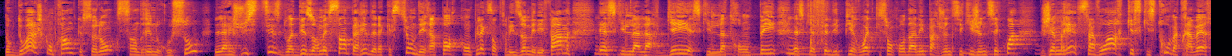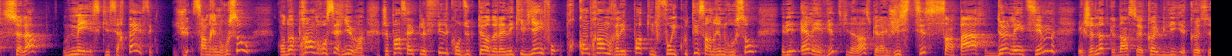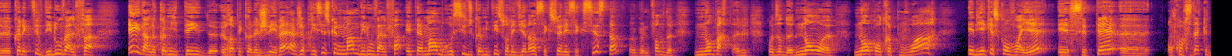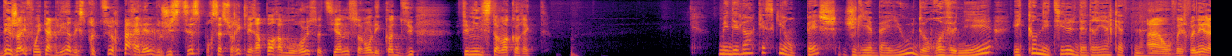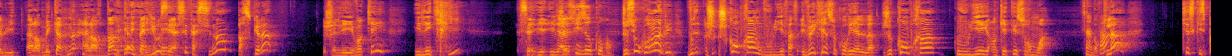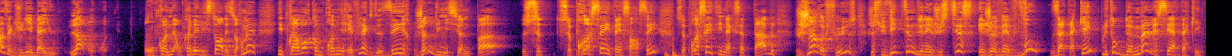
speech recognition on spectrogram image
Donc dois-je comprendre que selon Sandrine Rousseau, la justice doit désormais s'emparer de la question des rapports complexes entre les hommes et les femmes? Est-ce qu'il l'a largué? Est-ce qu'il l'a trompé? Est-ce qu'il a fait des pirouettes qui sont condamnées par je ne sais qui, je ne sais quoi? J'aimerais savoir qu'est-ce qui se trouve à travers cela. Mais ce qui est certain, c'est que Sandrine Rousseau qu'on doit prendre au sérieux. Hein. Je pense avec le fil conducteur de l'année qui vient, il faut, pour comprendre l'époque, il faut écouter Sandrine Rousseau. Eh bien, elle invite finalement à ce que la justice s'empare de l'intime. Et je note que dans ce, collectif des Louves Alpha, et dans le comité de Europe Écologie Les Verts. Je précise qu'une membre des Louves Alpha était membre aussi du comité sur les violences sexuelles et sexistes, hein, une forme de non dire de non, euh, non contre-pouvoir. Eh bien, qu'est-ce qu'on voyait? Et c'était euh, on considère que déjà, il faut établir des structures parallèles de justice pour s'assurer que les rapports amoureux se tiennent selon les codes du féministement correct. Mais dès lors, qu'est-ce qui empêche Julien Bayou de revenir Et qu'en est-il d'Adrien Quatennens? Ah, on va y revenir à lui. Alors, mais alors dans le cas de Bayou, c'est assez fascinant parce que là, je l'ai évoqué, il écrit. je suis au courant. Je suis au courant et puis je, comprends que vous vouliez faire ça. Il veut écrire ce courriel-là. Je comprends que vous vouliez enquêter sur moi. Donc là, qu'est-ce qui se passe avec Julien Bayou? Là, on, connaît, on connaît l'histoire désormais. Il pourrait avoir comme premier réflexe de dire je ne démissionne pas, ce, procès est insensé, ce procès est inacceptable, je refuse, je suis victime d'une injustice et je vais vous attaquer plutôt que de me laisser attaquer.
